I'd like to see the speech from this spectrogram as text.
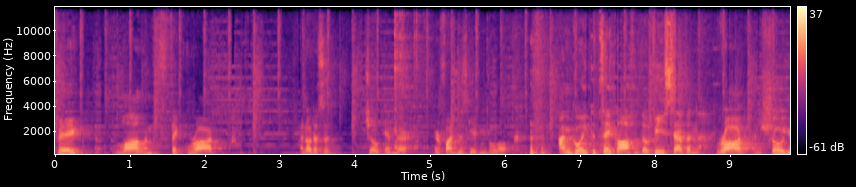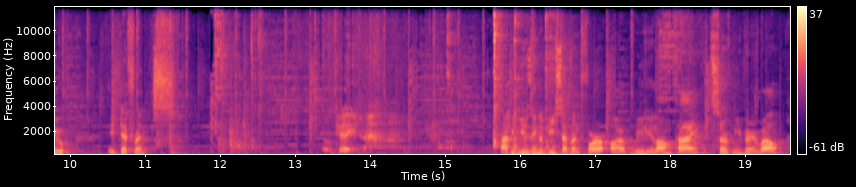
big, long and thick rod. I know there's a joke in there. Irfan just gave me the look. I'm going to take off the V7 rod and show you a difference. Okay. I've been using the V7 for a really long time. It served me very well.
